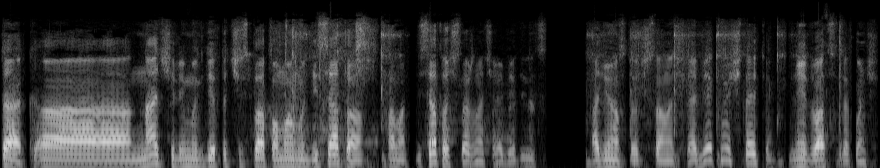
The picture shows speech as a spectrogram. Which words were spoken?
Так, а, начали мы где-то числа, по-моему, 10 -го. 10 числа же начали объект? 11. 11 числа начали объект, ну, считайте, дней 20 закончили.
